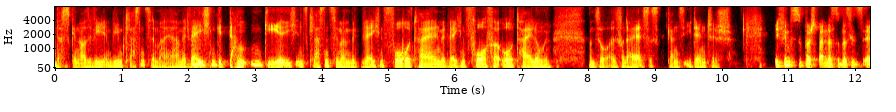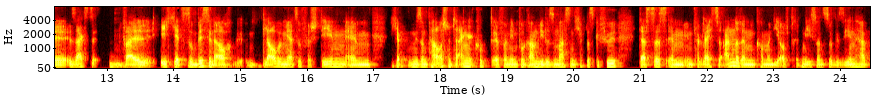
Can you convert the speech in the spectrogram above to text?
Das ist genauso wie, wie im Klassenzimmer, ja. Mit mhm. welchen Gedanken gehe ich ins Klassenzimmer? Mit welchen Vorurteilen, mit welchen Vorverurteilungen und so. Also von daher ist es ganz identisch. Ich finde es super spannend, dass du das jetzt äh, sagst, weil ich jetzt so ein bisschen auch glaube, mehr zu verstehen. Ähm, ich habe mir so ein paar Ausschnitte angeguckt äh, von den Programmen, die du so machst, und ich habe das Gefühl, dass das ähm, im Vergleich zu anderen Comedy-Auftritten, die ich sonst so gesehen habe,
